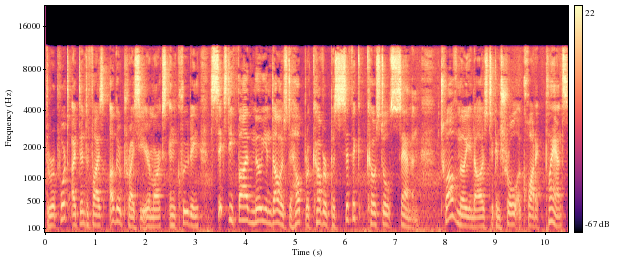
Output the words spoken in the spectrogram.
The report identifies other pricey earmarks, including $65 million to help recover Pacific coastal salmon, $12 million to control aquatic plants,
